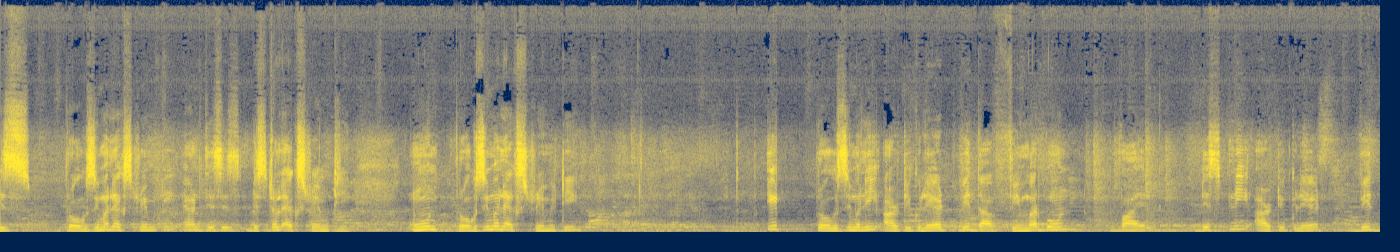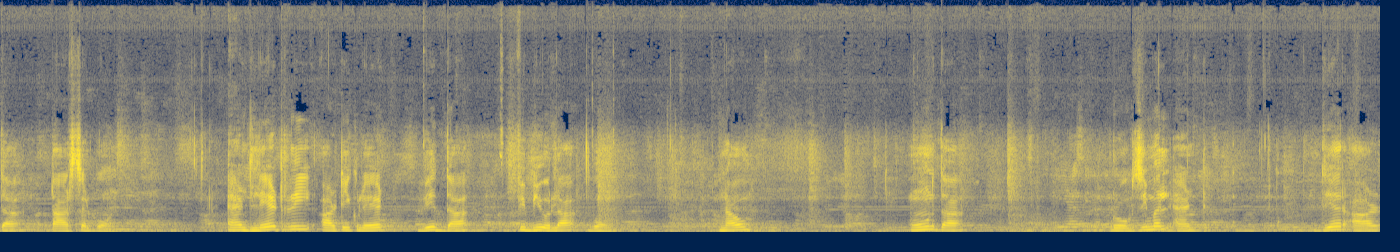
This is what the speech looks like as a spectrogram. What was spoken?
is proximal extremity and this is distal extremity. On proximal extremity it proximally articulate with the femur bone while distally articulate with the tarsal bone and laterally articulate with the fibula bone now on the proximal end. There are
